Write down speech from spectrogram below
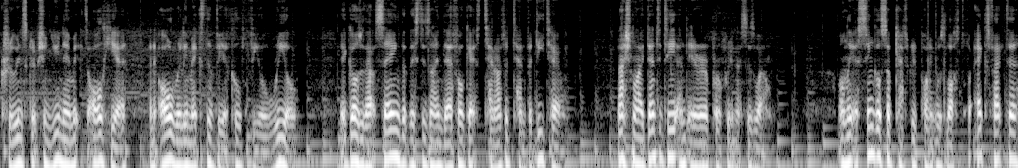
crew inscription, you name it, it's all here and it all really makes the vehicle feel real. It goes without saying that this design therefore gets 10 out of 10 for detail. National identity and era appropriateness as well. Only a single subcategory point was lost for X Factor,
